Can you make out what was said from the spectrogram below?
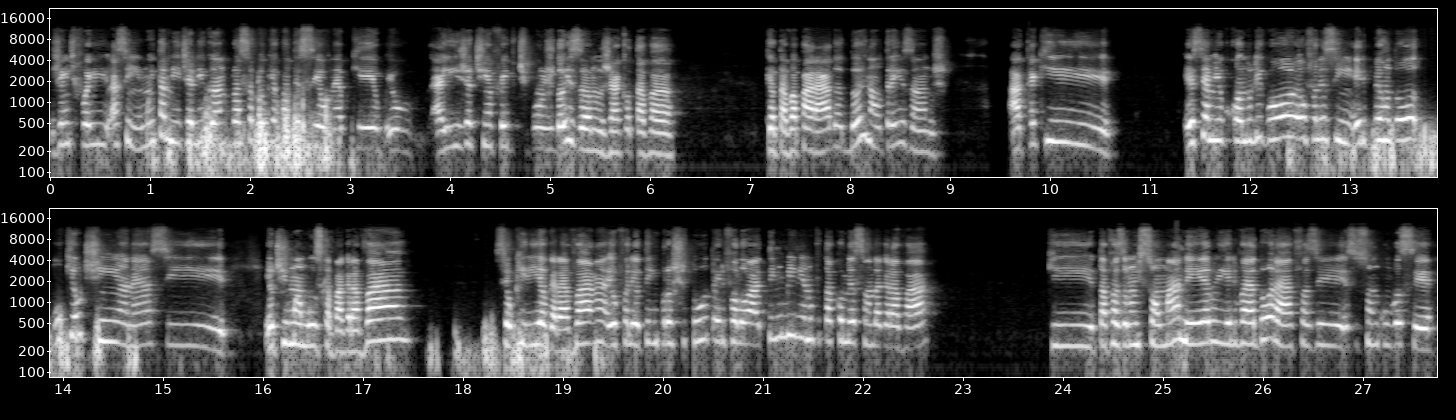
Gente, foi assim, muita mídia ligando para saber o que aconteceu, né? Porque eu, aí já tinha feito tipo uns dois anos já que eu estava que eu estava parada, dois não, três anos. Até que esse amigo quando ligou, eu falei assim, ele perguntou o que eu tinha, né? Se eu tinha uma música para gravar, se eu queria gravar. Eu falei, eu tenho prostituta. Ele falou, ah, tem um menino que está começando a gravar que tá fazendo um som maneiro e ele vai adorar fazer esse som com você.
